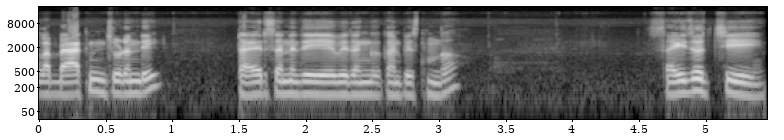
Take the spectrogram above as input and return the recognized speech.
అలా బ్యాక్ నుంచి చూడండి. టైర్స్ అనేది ఏ విధంగా కనిపిస్తుందో. సైజ్ వచ్చి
